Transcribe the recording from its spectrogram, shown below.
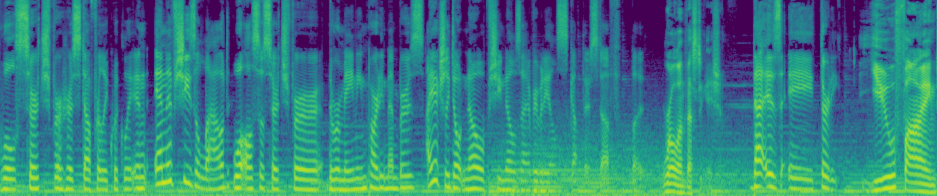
will search for her stuff really quickly. And and if she's allowed, we'll also search for the remaining party members. I actually don't know if she knows that everybody else got their stuff, but Roll investigation. that is a 30. You find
